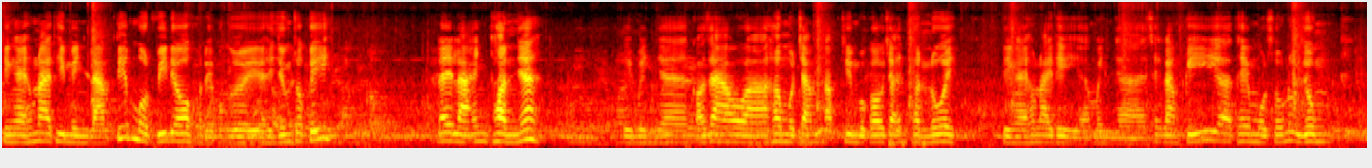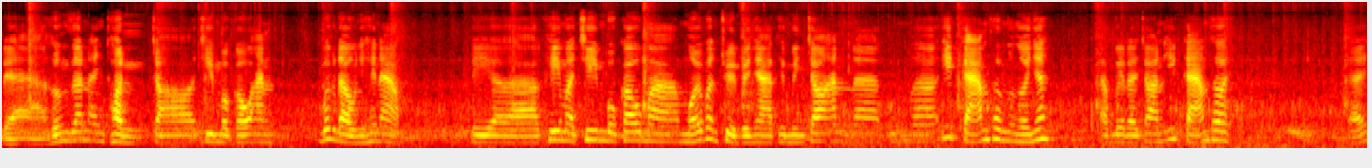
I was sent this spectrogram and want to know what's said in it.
Thì ngày hôm nay thì mình làm tiếp một video để mọi người hình dung cho kỹ. Đây là anh Thuần nhé. Thì mình à, có giao à, hơn 100 cặp chim bồ câu cho anh Thuần nuôi. Thì ngày hôm nay thì mình sẽ làm kỹ thêm một số nội dung để hướng dẫn anh Thuần cho chim bồ câu ăn. Bước đầu như thế nào? Thì uh, khi mà chim bồ câu mà mới vận chuyển về nhà thì mình cho ăn uh, cũng uh, ít cám thôi mọi người nhé. Đặc biệt là cho ăn ít cám thôi. Đấy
